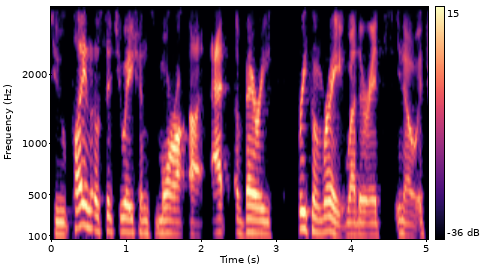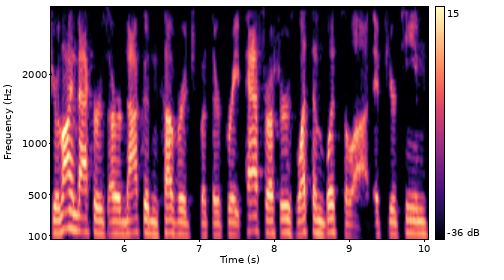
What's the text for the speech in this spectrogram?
to play in those situations more uh, at a very frequent rate. Whether it's you know if your linebackers are not good in coverage but they're great pass rushers, let them blitz a lot. If your team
